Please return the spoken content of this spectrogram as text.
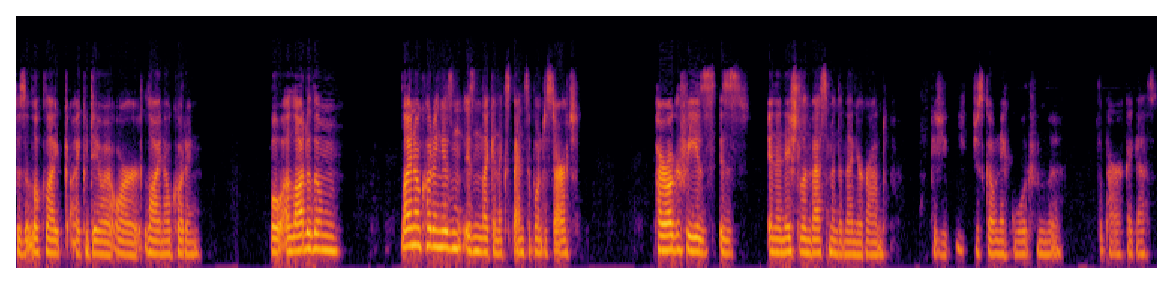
Does it look like i could do it or lino cutting? But a lot of them lino cutting isn't isn't like an expensive one to start. Pyrography is is an initial investment and then you're grand. Because you, you just go nick wood from the the park i guess.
